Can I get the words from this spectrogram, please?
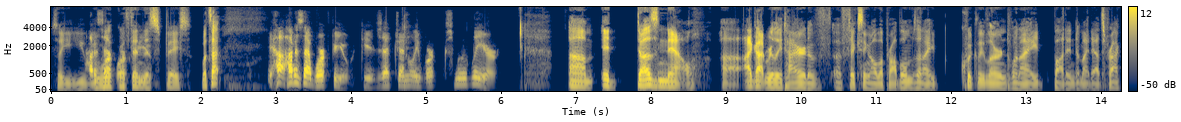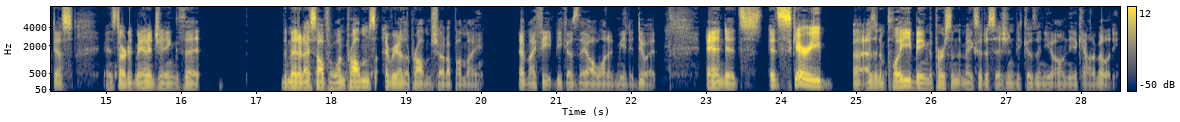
So you, you work, work, within this space. What's that how, how does that work for you Do, does that generally work smoothly or um, it does now uh, i got really tired of, of fixing all the problems and i quickly learned when I bought into my dad's practice and started managing that the minute I solved one problem, every other problem showed up on my at my feet because they all wanted me to do it. And it's it's scary uh, as an employee being the person that makes a decision because then you own the accountability.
